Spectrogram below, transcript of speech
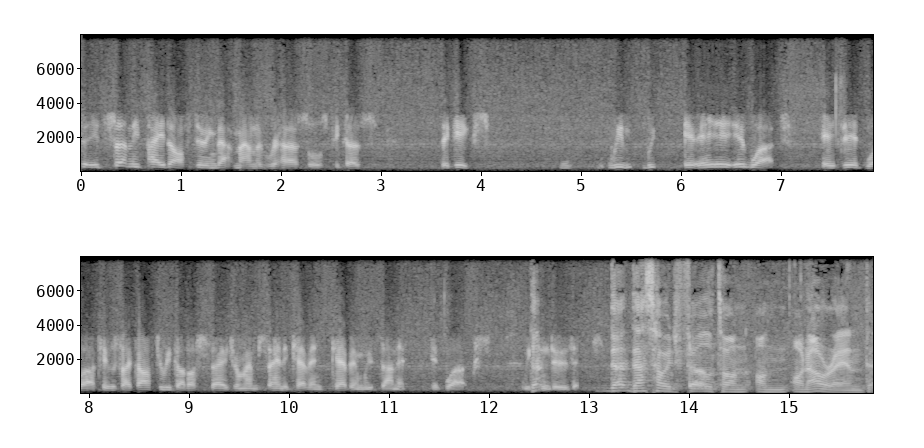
it certainly paid off doing that amount of rehearsals because the gigs, we, we it, it, it worked. It did work. It was like after we got off stage, I remember saying to Kevin, Kevin, we've done it. It works. We that, can do this. That, that's how it felt on, on, on our end, uh,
